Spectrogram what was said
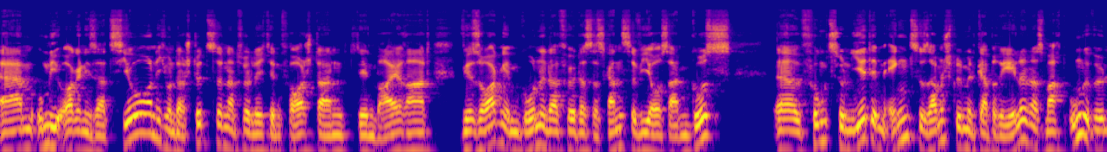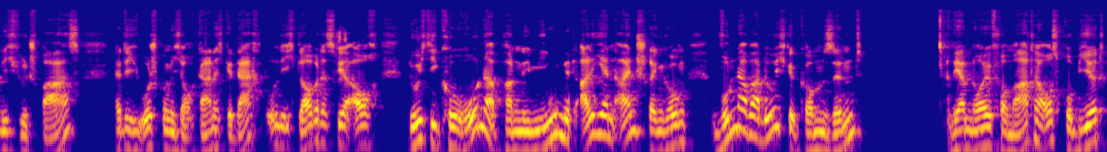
ähm, um die Organisation. Ich unterstütze natürlich den Vorstand, den Beirat. Wir sorgen im Grunde dafür, dass das Ganze wie aus einem Guss äh, funktioniert im engen Zusammenspiel mit Gabriele. Das macht ungewöhnlich viel Spaß. Hätte ich ursprünglich auch gar nicht gedacht. Und ich glaube, dass wir auch durch die Corona-Pandemie mit all ihren Einschränkungen wunderbar durchgekommen sind. Wir haben neue Formate ausprobiert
